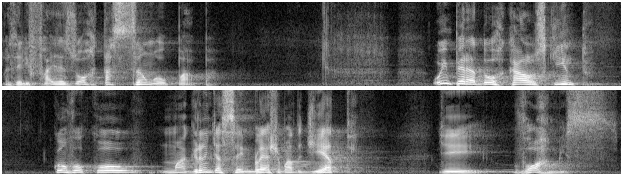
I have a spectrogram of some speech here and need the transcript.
Mas ele faz exortação ao Papa. O imperador Carlos V convocou uma grande assembleia chamada Dieta de Worms.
